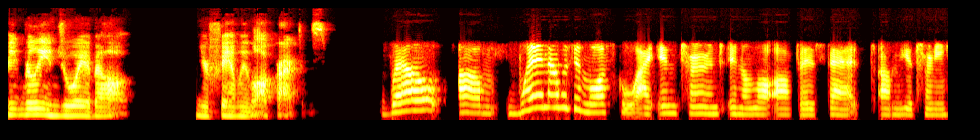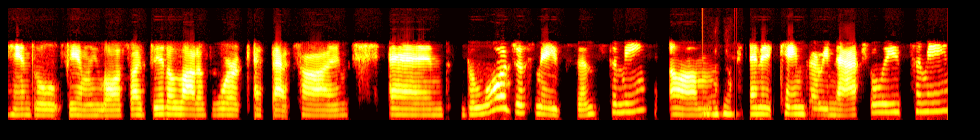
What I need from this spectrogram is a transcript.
really enjoy about your family law practice? Well, um, when I was in law school, I interned in a law office that um, the attorney handled family law. So I did a lot of work at that time, and the law just made sense to me, um, mm-hmm. and it came very naturally to me.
